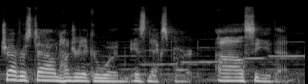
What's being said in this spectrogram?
Traverse Town, 100 Acre Wood is next part. I'll see you then.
